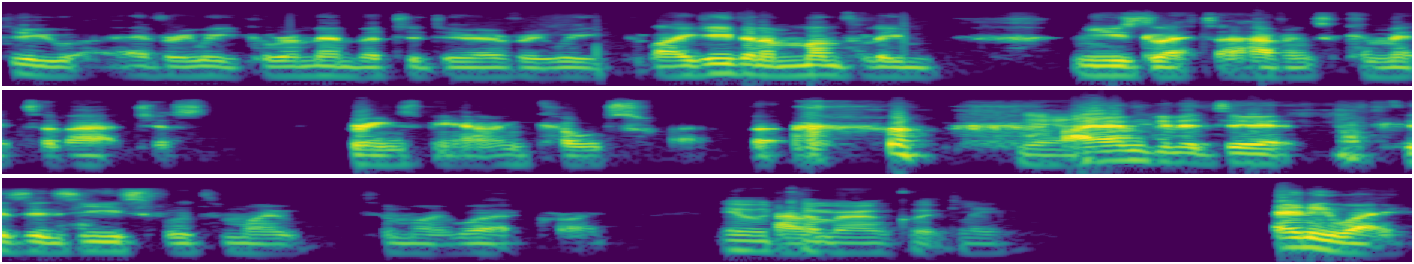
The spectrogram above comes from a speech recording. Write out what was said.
do every week. or Remember to do every week. Like even a monthly newsletter, having to commit to that just brings me out in cold sweat. But Yeah, I am going to do it because it's useful to my to my work, right? it would um, come around quickly. Anyway,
